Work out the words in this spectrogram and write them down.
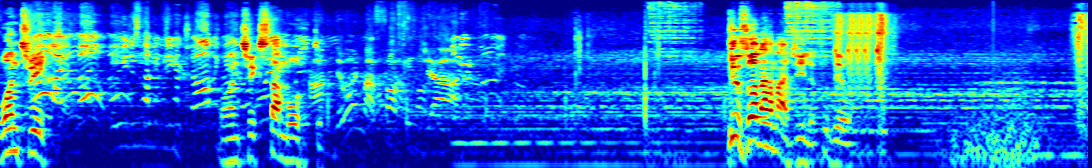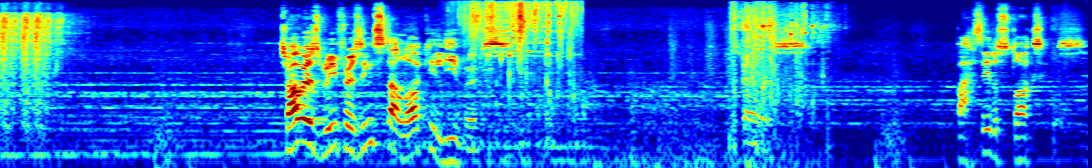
One Trick. One Trick está morto. Pisou na armadilha, fudeu. Trawers, Griefers, Instalock e Levers. Parceiros tóxicos.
